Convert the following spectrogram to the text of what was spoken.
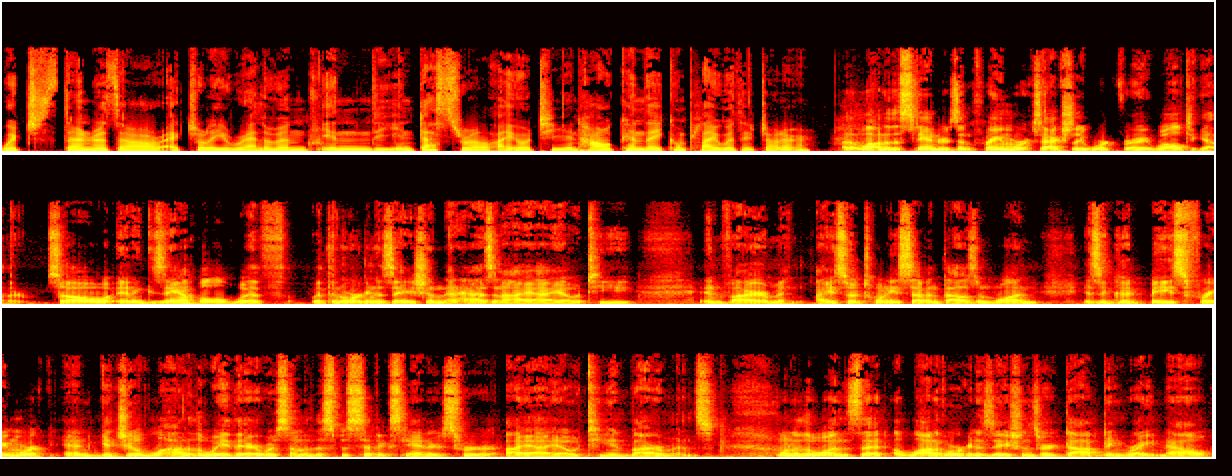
which standards are actually relevant in the industrial IoT and how can they comply with each other? A lot of the standards and frameworks actually work very well together. So, an example with with an organization that has an IIoT environment, ISO 27001 is a good base framework and gets you a lot of the way there with some of the specific standards for IIoT environments. One of the ones that a lot of organizations are adopting right now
